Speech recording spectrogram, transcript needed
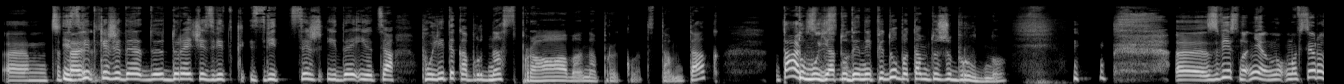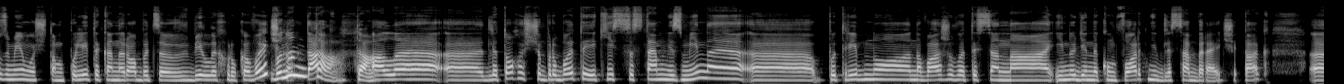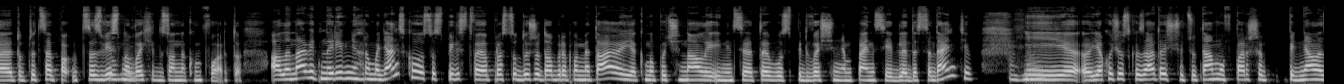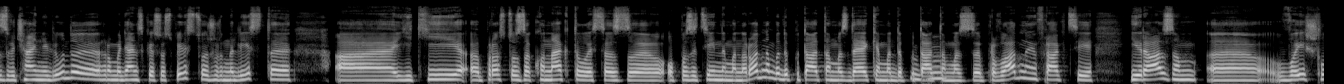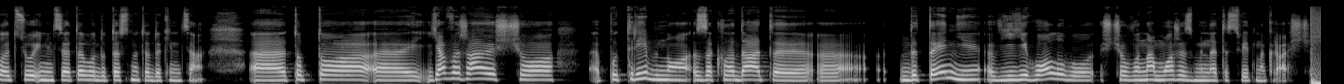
Ем, це І та... звідки ж іде, до речі, звідки звідси ж іде і оця політика брудна справа, наприклад, там, так? Так, Тому звісно. я туди не піду, бо там дуже брудно. Е, звісно, ні, ну ми всі розуміємо, що там політика не робиться в білих рукавичках, Воно, так? Та, та. але е, для того, щоб робити якісь системні зміни, е, потрібно наважуватися на іноді некомфортні для себе речі. Так? Е, тобто, це, це звісно, угу. вихід з зони комфорту. Але навіть на рівні громадянського суспільства я просто дуже добре пам'ятаю, як ми починали ініціативу з підвищенням пенсії для дисидентів. Угу. І е, я хочу сказати, що цю тему вперше підняли звичайні люди. Громадянське суспільство, журналісти, які просто законектилися з опозиційними народними депутатами, з деякими депутатами mm-hmm. з провладної фракції, і разом вийшло цю ініціативу дотиснути до кінця. Тобто я вважаю, що потрібно закладати дитині в її голову, що вона може змінити світ на краще.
